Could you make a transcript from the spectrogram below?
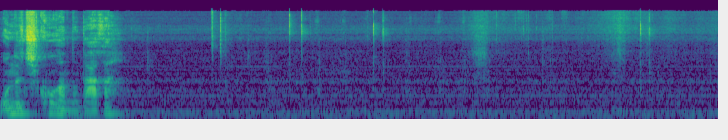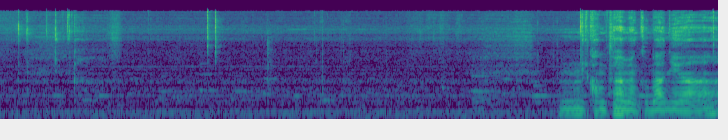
오늘 지코 간너 나가. 음 강퇴하면 그만이야.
